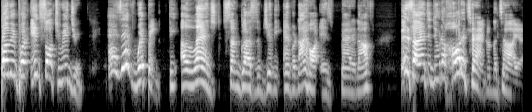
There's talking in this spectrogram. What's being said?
But they put insult to injury. As if whipping the alleged sunglasses of Jimmy and Neidhart is bad enough. They decided to do the heart attack on Natalya.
